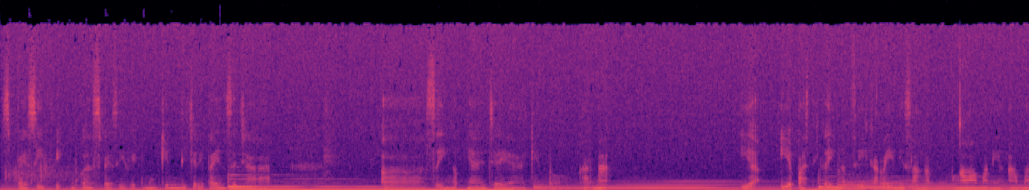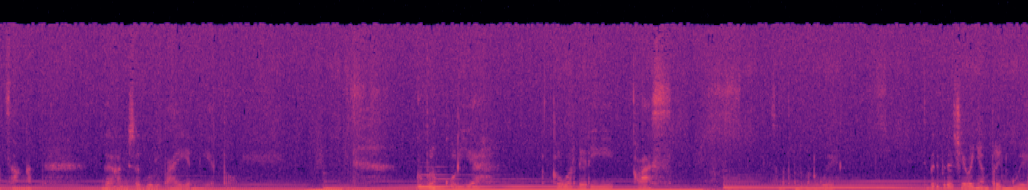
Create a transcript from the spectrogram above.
spesifik bukan spesifik mungkin diceritain secara uh, seingatnya aja ya gitu. Karena iya iya pasti keinget sih karena ini sangat pengalaman yang amat sangat nggak akan bisa gue lupain gitu. Gue pulang kuliah keluar dari kelas ada cewek nyamperin gue.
